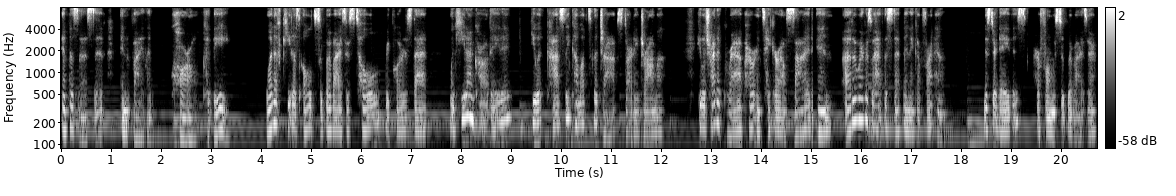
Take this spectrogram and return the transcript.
and possessive and violent Carl could be. One of Kita's old supervisors told reporters that when Kita and Carl dated, he would constantly come up to the job starting drama. He would try to grab her and take her outside, and other workers would have to step in and confront him. Mr. Davis, her former supervisor,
